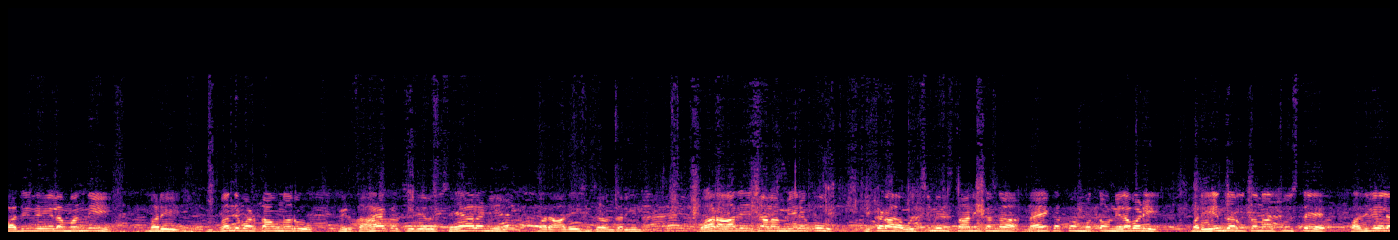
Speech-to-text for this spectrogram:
పదివేల మంది మరి ఇబ్బంది పడతా ఉన్నారు. మీరు సహాయక చర్యలు చేయాలని మరి ఆదేశించడం జరిగింది. వారి ఆదేశాల మేరకు ఇక్కడ వచ్చి మీరు స్థానికంగా నాయకత్వం మొత్తం నిలబడి మరి ఏం జరుగుతుందో చూస్తే పదివేల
